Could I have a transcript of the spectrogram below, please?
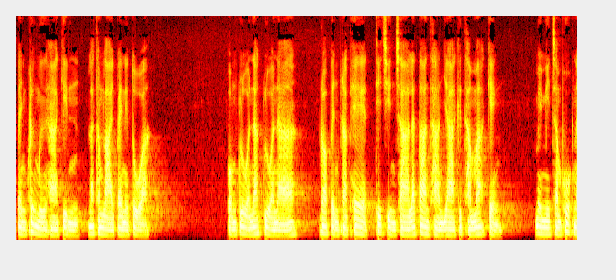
เป็นเครื่องมือหากินและทำลายไปในตัว ผมกลัวนักกลัวหนา เพราะเป็นประเภทที่ชินชาและต้านทานยาคือธรรมะเก่ง ไม่มีจำพวกไหน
